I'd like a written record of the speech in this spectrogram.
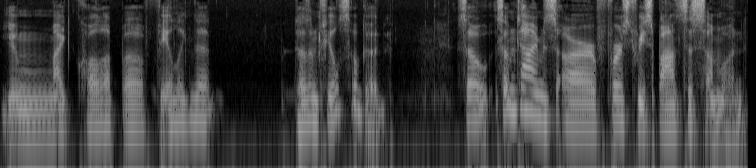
you might call up a feeling that doesn't feel so good. So sometimes our first response to someone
